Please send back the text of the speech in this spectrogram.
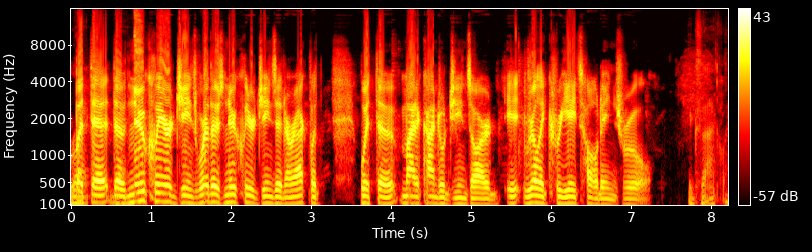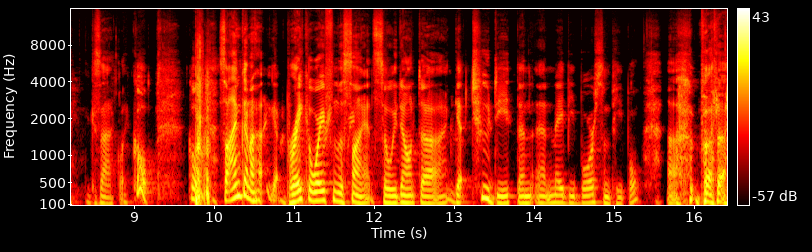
right. But the, the nuclear genes, where those nuclear genes interact with, with the mitochondrial genes are, it really creates Haldane's rule. Exactly. Exactly. Cool. Cool. So I'm going to break away from the science so we don't uh, get too deep and, and maybe bore some people. Uh, but uh,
